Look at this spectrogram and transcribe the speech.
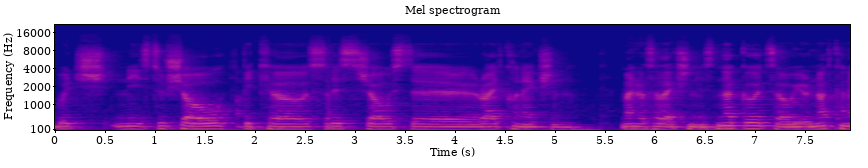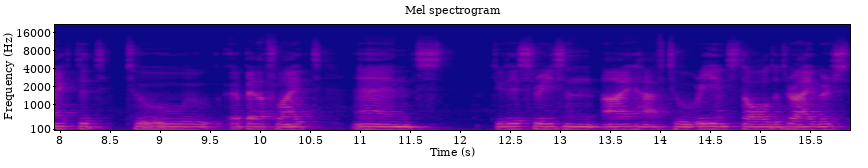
which needs to show because this shows the right connection. Manual selection is not good so you're not connected to a Betaflight and to this reason I have to reinstall the drivers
